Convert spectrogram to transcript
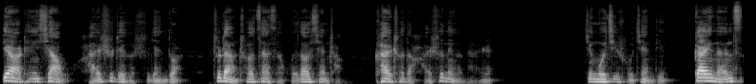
第二天下午还是这个时间段，这辆车再次回到现场，开车的还是那个男人。经过技术鉴定，该男子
